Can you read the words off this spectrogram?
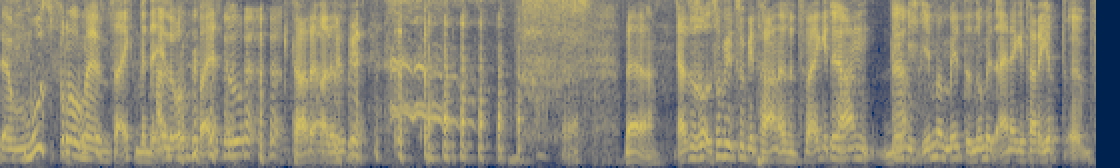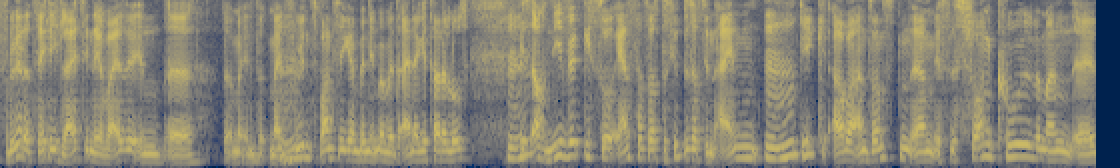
der muss brummen. Das ist ein gutes Zeichen, wenn der. Amp brummt, weißt du, Gitarre, alles okay. Naja, also so, so, viel zu Gitarren. Also zwei Gitarren ja, nehme ja. ich immer mit, nur mit einer Gitarre. Ich habe äh, früher tatsächlich leichtsinnigerweise in, äh, in meinen mhm. frühen 20ern bin immer mit einer Gitarre los. Mhm. Ist auch nie wirklich so ernsthaft was passiert, bis auf den einen mhm. Gig. Aber ansonsten ähm, ist es schon cool, wenn man, äh,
